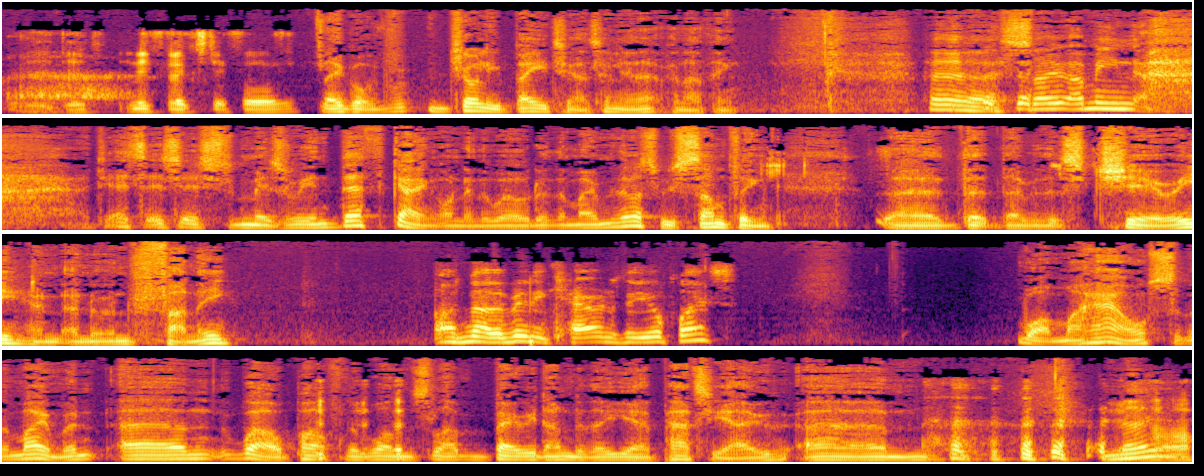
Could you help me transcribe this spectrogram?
He did. And he fixed it for you. They got v- jolly baiting, I'll tell you that for nothing. Uh, so, I mean, it's, it's, it's misery and death going on in the world at the moment. There must be something uh, that, that that's cheery and, and, and funny. Oh no, there been any Karens at your place? Well, my house at the moment, um, well, apart from the ones like buried under the uh, patio, um, no.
